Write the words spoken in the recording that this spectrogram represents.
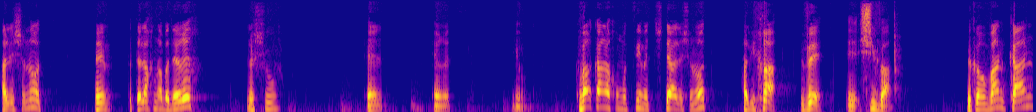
הלשונות הם, ותלכנה בדרך לשוב אל ארץ יהודה. כבר כאן אנחנו מוצאים את שתי הלשונות, הליכה ושיבה, וכמובן כאן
